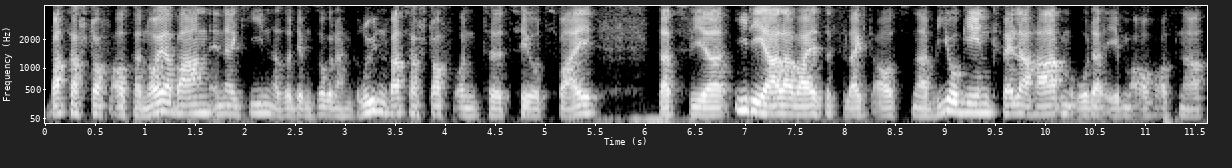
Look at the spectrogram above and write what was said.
Wasserstoff aus erneuerbaren Energien, also dem sogenannten grünen Wasserstoff und äh, CO2, dass wir idealerweise vielleicht aus einer biogenen Quelle haben oder eben auch aus einer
